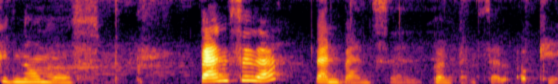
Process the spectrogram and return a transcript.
कितना मस्त। पेंसिल है? Pen pencil pen pencil okay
